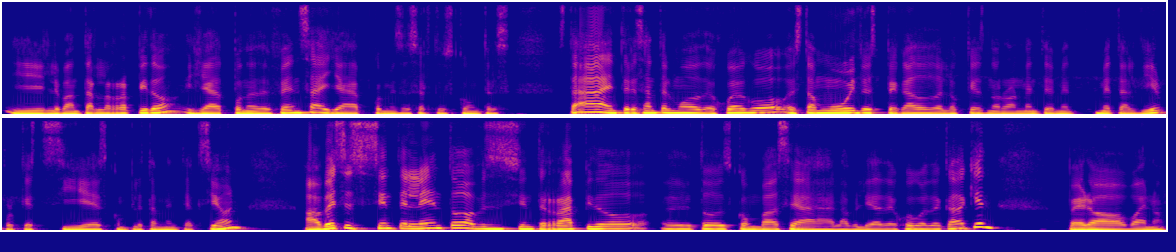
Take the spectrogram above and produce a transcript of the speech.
y levantarla rápido y ya pone defensa y ya comienza a hacer tus counters. Está interesante el modo de juego, está muy despegado de lo que es normalmente Metal Gear porque sí es completamente acción. A veces se siente lento, a veces se siente rápido, eh, todo es con base a la habilidad de juego de cada quien. Pero bueno,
